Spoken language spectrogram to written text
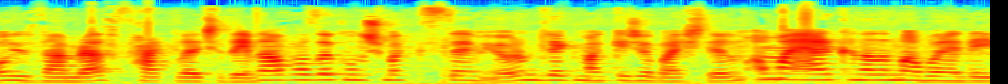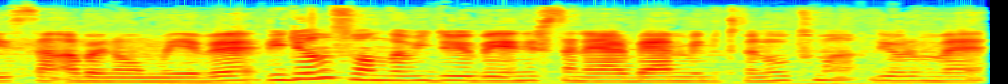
O yüzden biraz farklı açıdayım. Daha fazla konuşmak istemiyorum. Direkt makyaja başlayalım. Ama eğer kanalıma abone değilsen abone olmayı ve videonun sonunda videoyu beğenirsen eğer beğenmeyi lütfen unutma diyorum ve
